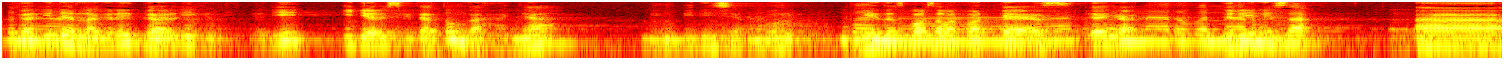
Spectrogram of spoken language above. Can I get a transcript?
gali dan lagi gali gitu jadi idealis kita tuh nggak hanya mimpi di siang bolong Benar, itu sebuah salah podcast ya enggak benar. jadi Nisa uh,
